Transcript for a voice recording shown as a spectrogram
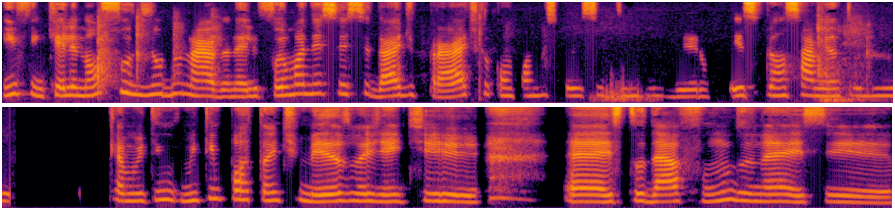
enfim, que ele não surgiu do nada, né? Ele foi uma necessidade prática conforme as coisas se desenvolveram. Esse pensamento ele, que é muito, muito importante mesmo a gente é, estudar a fundo, né? Esse,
